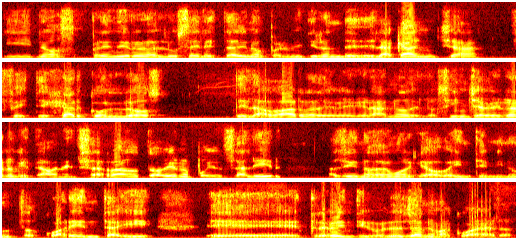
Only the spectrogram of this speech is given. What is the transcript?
y nos prendieron las luces del estadio y nos permitieron desde la cancha festejar con los de la barra de Belgrano, de los hinchas de Belgrano que estaban encerrados, todavía no podían salir, así que nos hemos quedado 20 minutos, 40 y eh, entre 20 y ya no me acuerdo,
